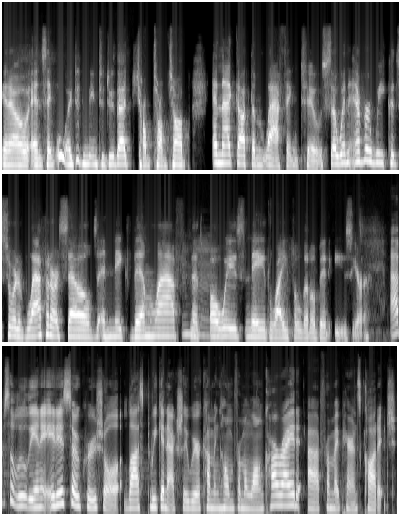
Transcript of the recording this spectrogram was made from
know, and saying, Oh, I didn't mean to do that, chomp, chomp, chomp. And that got them laughing too. So whenever we could sort of laugh at ourselves and make them laugh, mm-hmm. that's always made life a little bit easier. Absolutely. And it is so crucial. Last weekend, actually, we were coming home from a long car ride uh, from my parents' cottage.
